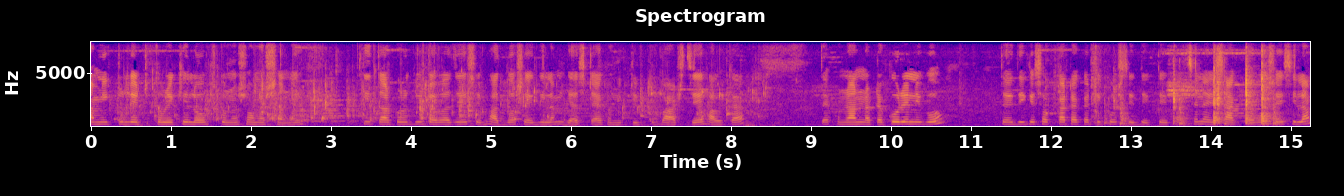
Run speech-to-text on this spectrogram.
আমি একটু লেট করে খেলেও কোনো সমস্যা নেই। কি তারপরে দুইটা বাজে সে ভাত বসাই দিলাম, গ্যাসটা এখন একটু একটু বাড়ছে হালকা। তো এখন রান্নাটা করে নিব। তো এদিকে সব কাটাকাটি করছি, দেখতেই পাচ্ছেন, এই শাকটা বসাইছিলাম।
